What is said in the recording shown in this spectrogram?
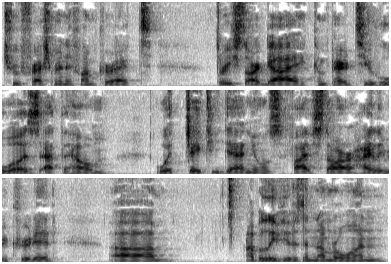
True freshman, if I'm correct. Three star guy compared to who was at the helm with JT Daniels, five star, highly recruited. Um, I believe he was the number one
